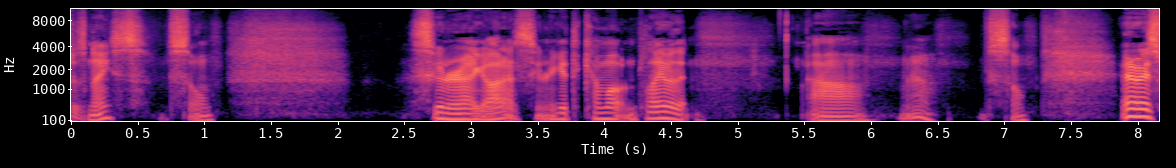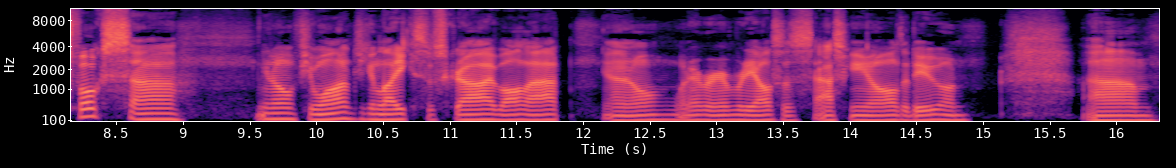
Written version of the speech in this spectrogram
was nice. So sooner I got it, sooner I get to come out and play with it. Uh, yeah. So, anyways, folks, uh, you know, if you want, you can like, subscribe, all that. You know, whatever everybody else is asking you all to do. And um,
